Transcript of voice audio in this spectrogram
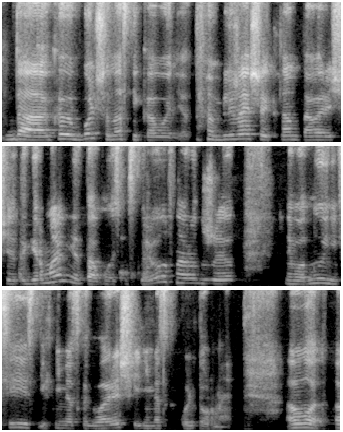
да, больше нас никого нет. Ближайшие к нам товарищи это Германия, там 80 миллионов народ живет. Вот, ну и не все из них немецкоговорящие, немецкокультурные. Вот, э,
